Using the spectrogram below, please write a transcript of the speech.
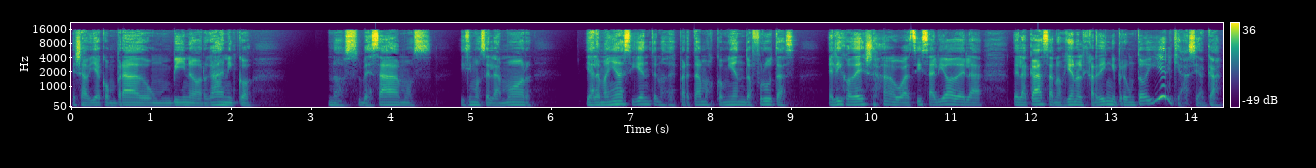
Ella había comprado un vino orgánico. Nos besamos, hicimos el amor y a la mañana siguiente nos despertamos comiendo frutas. El hijo de ella, o así salió de la, de la casa, nos vio en el jardín y preguntó, ¿y él qué hace acá?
